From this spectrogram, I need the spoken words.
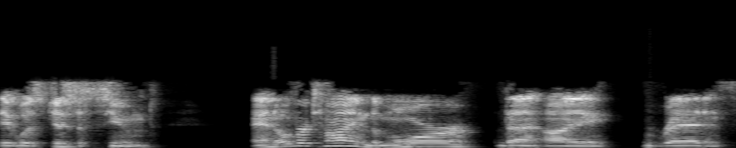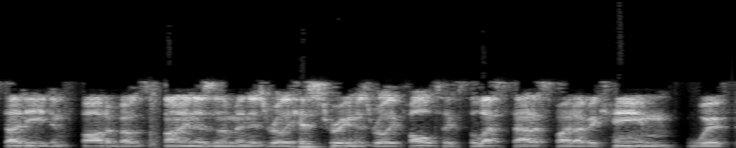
it was just assumed. And over time, the more that I read and studied and thought about Zionism and Israeli history and Israeli politics, the less satisfied I became with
